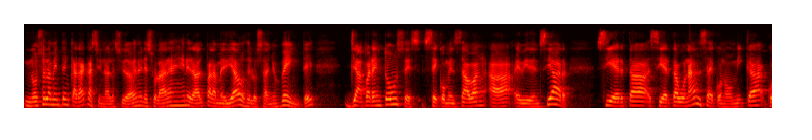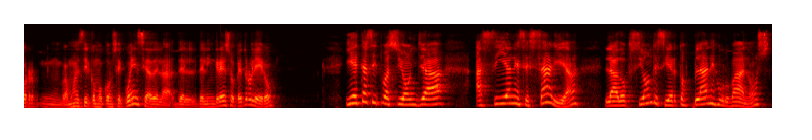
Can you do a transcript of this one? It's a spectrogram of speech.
no solamente en Caracas, sino en las ciudades venezolanas en general para mediados de los años 20. Ya para entonces se comenzaban a evidenciar cierta, cierta bonanza económica, vamos a decir, como consecuencia del ingreso petrolero. Y esta situación ya hacía necesaria la adopción de ciertos planes urbanos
